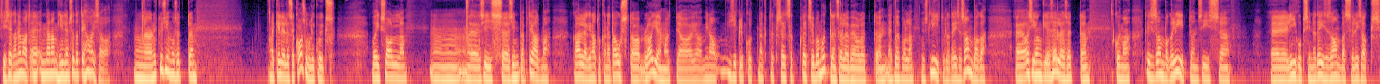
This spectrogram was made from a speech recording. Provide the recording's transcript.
siis ega nemad enam hiljem seda teha ei saa. Mm, nüüd küsimus, et äh, kellele see kasulik võiks, võiks olla, mm, siis siin peab teadma ka jällegi natukene tausta laiemalt ja, ja mina isiklikult näiteks täitsa, täitsa juba mõtlen selle peale, et, et võib-olla just liituda teise sambaga. asi ongi selles, et kui ma teise sambaga liitun, siis eh, liigub sinna teise sambasse lisaks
